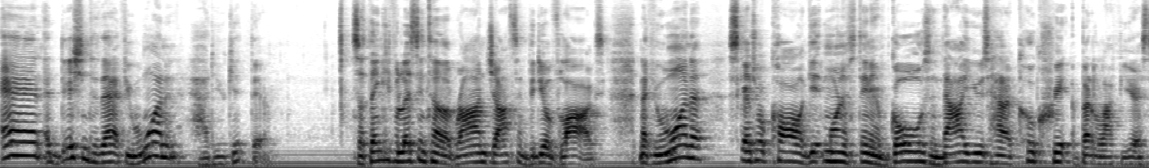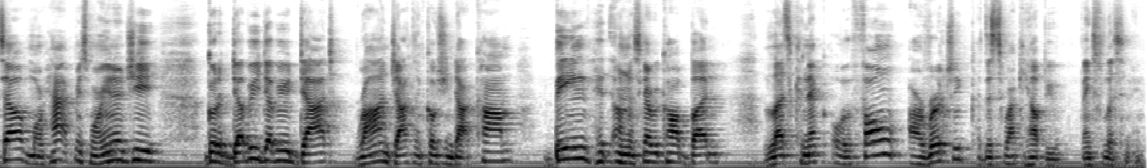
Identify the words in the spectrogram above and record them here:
and addition to that, if you want it, how do you get there? So thank you for listening to the Ron Johnson video vlogs. Now, if you want to schedule a call and get more understanding of goals and values, how to co-create a better life for yourself, more happiness, more energy, go to www.ronjohnsoncoaching.com. Bing, hit on the discovery call button. Let's connect over the phone or virtually because this is where I can help you. Thanks for listening.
